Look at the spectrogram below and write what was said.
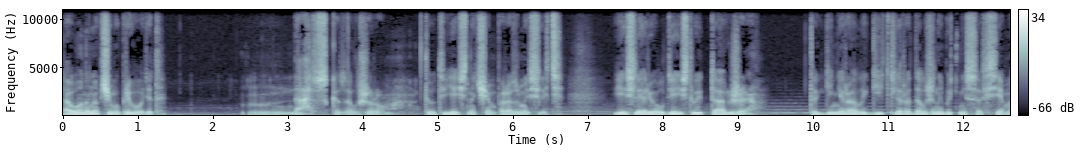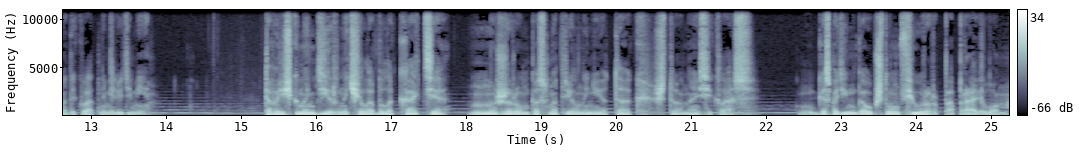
А вон оно к чему приводит». «Да», — сказал Жером, — «тут есть над чем поразмыслить». Если орел действует так же, то генералы Гитлера должны быть не совсем адекватными людьми. «Товарищ командир», — начала была Катя, но Жером посмотрел на нее так, что она осеклась. «Господин Гауптштурмфюрер», — поправил он.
